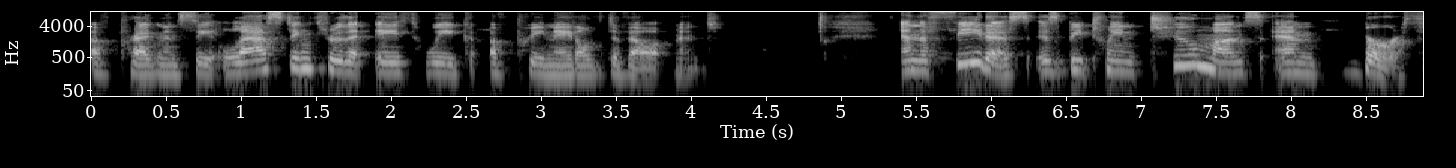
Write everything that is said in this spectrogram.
of pregnancy, lasting through the eighth week of prenatal development. And the fetus is between two months and birth.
